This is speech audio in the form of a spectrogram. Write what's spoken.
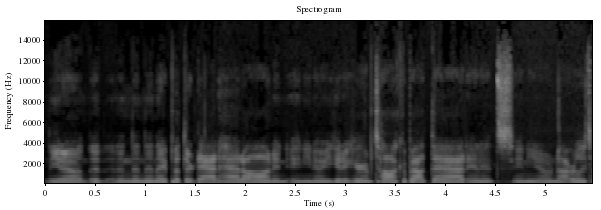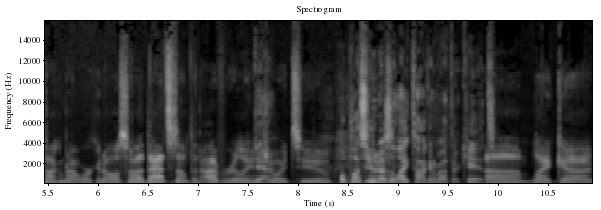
you know, and then, then they put their dad hat on, and, and you know, you get to hear him talk about that, and it's and you know, not really talking about work at all. So that's something I've really Yeah. too. Well, plus, who know, doesn't like talking about their kids? um, like uh,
